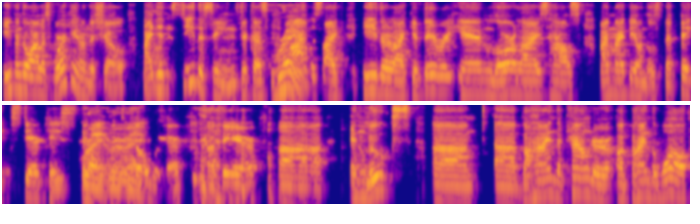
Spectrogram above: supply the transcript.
even though I was working on the show, I Uh-huh. didn't see the scenes because right. I was like either like if they were in Lorelai's house, I might be on those that fake staircase Right, right, right. nowhere uh, there. Uh, and Luke's um, uh, behind the counter, uh, behind the wall,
